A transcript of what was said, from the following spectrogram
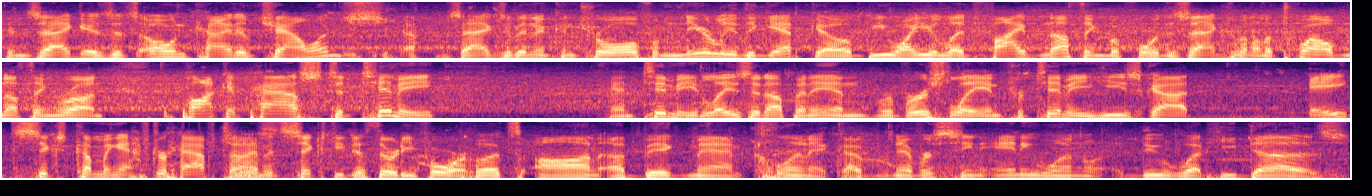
Gonzaga is its own kind of challenge. Zags have been in control from nearly the get go. BYU led 5 0 before the Zags went on a 12 0 run. The pocket pass to Timme, and Timme lays it up and in. Reverse lay in for Timme. He's got eight, six coming after halftime at 60 to 34. Puts on a big man clinic. I've never seen anyone do what he does.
